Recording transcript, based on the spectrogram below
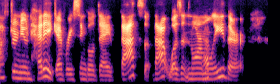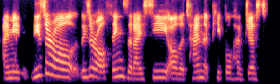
afternoon headache every single day, that's that wasn't normal yep. either. I mean, these are all these are all things that I see all the time that people have just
